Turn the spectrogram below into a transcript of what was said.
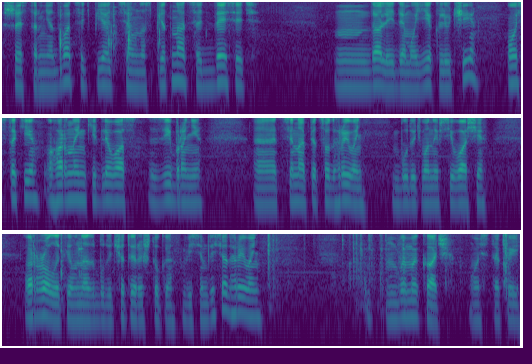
Шестерня 25, ця у нас 15, 10. Далі йдемо, є ключі. Ось такі гарненькі для вас зібрані. Е, Ціна 500 гривень. Будуть вони всі ваші. Ролики у нас будуть 4 штуки 80 гривень. Вимикач ось такий.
